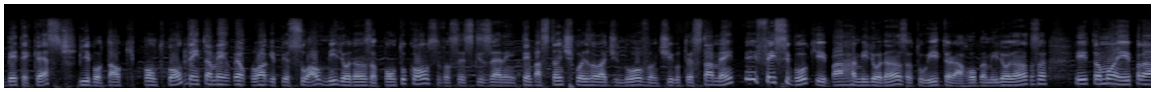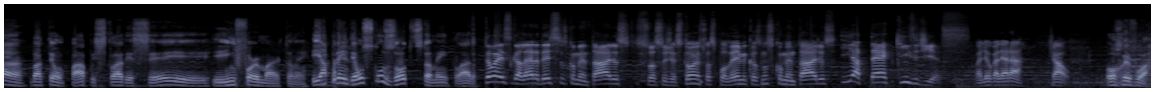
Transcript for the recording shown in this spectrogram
BTcast, bibotalk.com. Tem também o meu blog pessoal, melhoranza.com, se vocês quiserem. Tem bastante coisa lá de novo, Antigo Testamento. E Facebook, barra melhoranza, Twitter, arroba melhoranza. E tamo aí pra bater um papo, esclarecer e, e informar também. E aprender uns com os outros também, claro. Então é isso, galera. Deixe seus comentários, suas sugestões, suas polêmicas nos comentários. E até 15 dias. Valeu, galera. Tchau. Au revoir.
